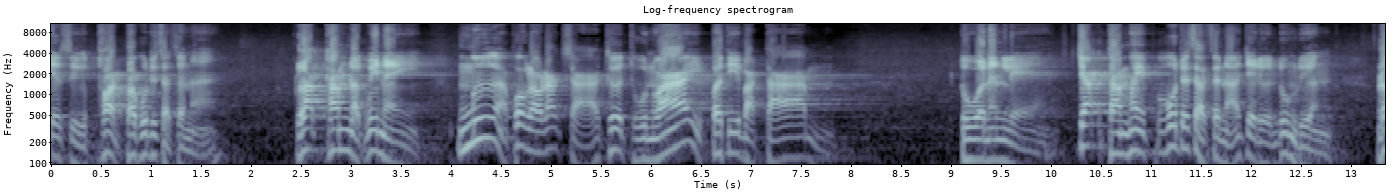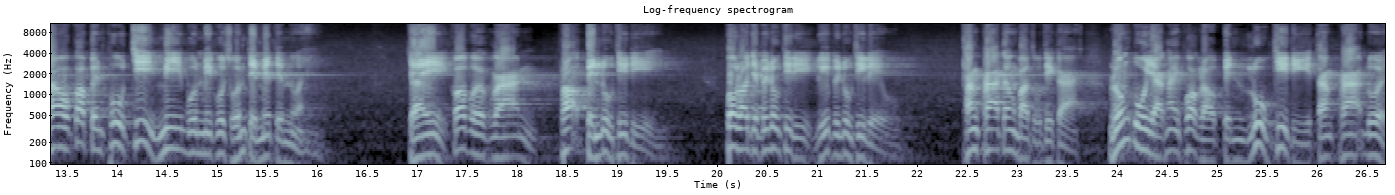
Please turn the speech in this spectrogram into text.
จะสืบทอดพระพุทธศาสนา หลักธรรมหลักวินัย เมื่อพวกเรารักษาเทิดทูนไว้ปฏิบัติตาม ตัวนั้นแหละ จะทำให้พระพุทธศาสนาเจริญรุ่งเรือง เราก็เป็นผู้ที่มีบุญมีกุศลเต็มเม็ดเต็มหน่วย ใจก็เบิกบาน เพราะเป็นลูกที่ดี พวกเราจะเป็นลูกที่ดี หรือเป็นลูกที่เลวทั้งพระทั้งบาตุติกา หลวงปู่อยากให้พวกเราเป็นลูกที่ดี ทั้งพระด้วย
